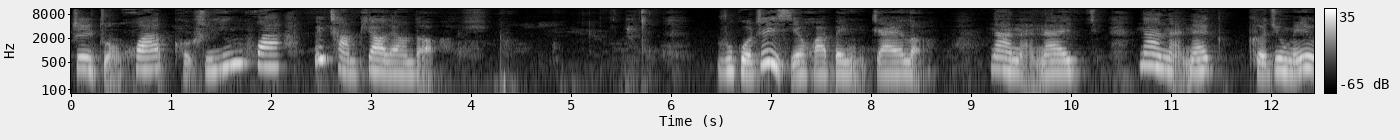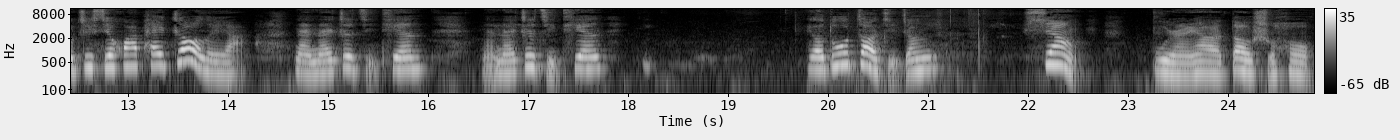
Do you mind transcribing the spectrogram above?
这种花可是樱花，非常漂亮的。如果这些花被你摘了，那奶奶，那奶奶可就没有这些花拍照了呀。奶奶这几天，奶奶这几天要多照几张。”像，不然呀，到时候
